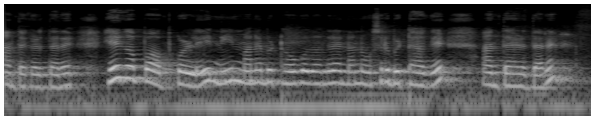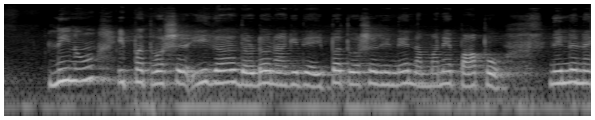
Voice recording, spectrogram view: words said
ಅಂತ ಕೇಳ್ತಾರೆ. ಹೇಗಪ್ಪ ಒಪ್ಕೊಳ್ಳಿ? ನೀನು ಮನೆ ಬಿಟ್ಟು ಹೋಗೋದು ಅಂದರೆ ನನ್ನ ಉಸಿರು ಬಿಟ್ಟ ಹಾಗೆ ಅಂತ ಹೇಳ್ತಾರೆ. ನೀನು ಇಪ್ಪತ್ತು ವರ್ಷ, ಈಗ ದೊಡ್ಡವನಾಗಿದೆಯಾ? ಇಪ್ಪತ್ತು ವರ್ಷದಿಂದ ನಮ್ಮ ಮನೆ ಪಾಪು. ನಿನ್ನನ್ನು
